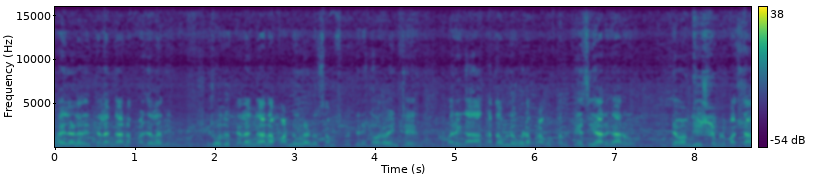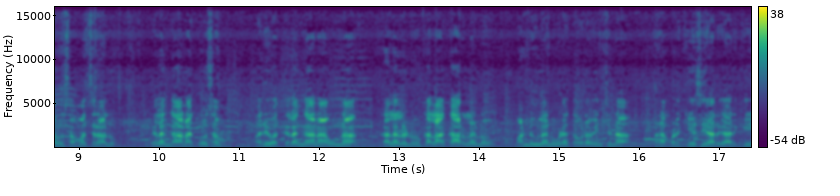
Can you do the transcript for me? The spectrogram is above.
మహిళలది తెలంగాణ ప్రజలది. ఈరోజు తెలంగాణ పండుగలను సంస్కృతిని గౌరవించే మరి గతంలో కూడా ప్రభుత్వం కేసీఆర్ గారు ఉద్యమం చేసినప్పుడు పద్నాలుగు సంవత్సరాలు తెలంగాణ కోసం మరియు తెలంగాణ ఉన్న కళలను కళాకారులను పండుగలను కూడా గౌరవించిన మరి అప్పటి కేసీఆర్ గారికి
